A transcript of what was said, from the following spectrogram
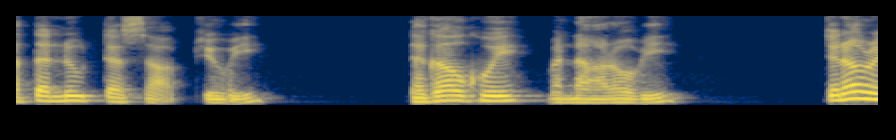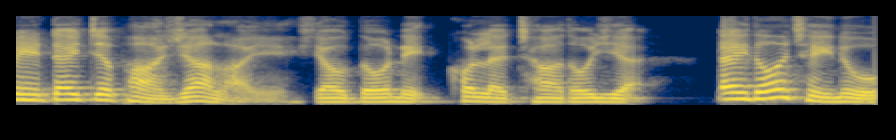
အတနုတက်ဆပြုပြီးတကောက်ခွေးမနာတော့ပြီကျွန်တော်ရင်တိုက်ချက်ဖရလာရင် ရောက်သောနေ့ခွက်လက်ချသောရက်တိုက်သောအချိန်တို့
